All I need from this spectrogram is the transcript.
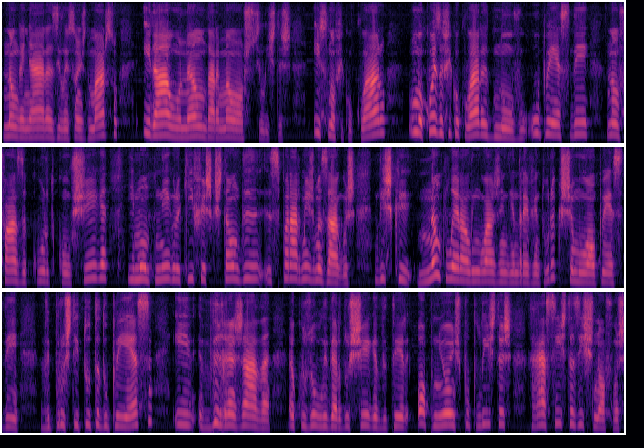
não ganhar as eleições de março, irá ou não dar mão aos socialistas. Isso não ficou claro. Uma coisa ficou clara de novo: o PSD não faz acordo com o Chega e Montenegro aqui fez questão de separar mesmo as águas. Diz que não tolera a linguagem de André Ventura, que chamou ao PSD de prostituta do PS e de rajada acusou o líder do Chega de ter opiniões populistas, racistas e xenófobas.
